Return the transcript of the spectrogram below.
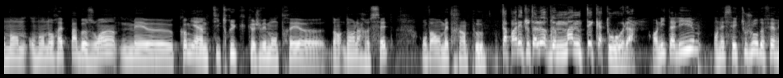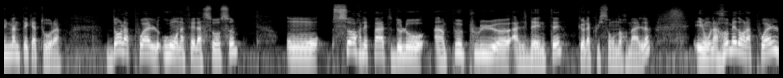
on n'en aurait pas besoin, mais euh, comme il y a un petit truc que je vais montrer euh, dans, dans la recette, on va en mettre un peu. Tu as parlé tout à l'heure de mantecatura. En Italie, on essaye toujours de faire une mantecatura. Dans la poêle où on a fait la sauce, on sort les pâtes de l'eau un peu plus euh, al dente que la cuisson normale et on la remet dans la poêle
